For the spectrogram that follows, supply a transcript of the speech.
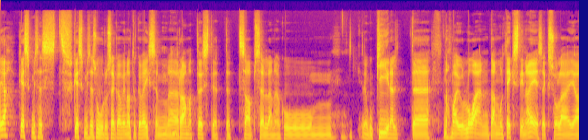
jah, keskmisest, keskmise suurusega või natuke väiksem äh, raamat tõesti, et, et saab selle nagu, nagu kiirelt noh, ma ju loen, ta on mul tekstina ees, eks ole, ja,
